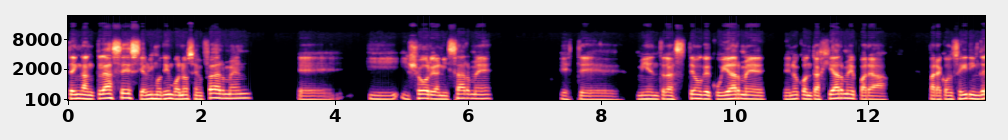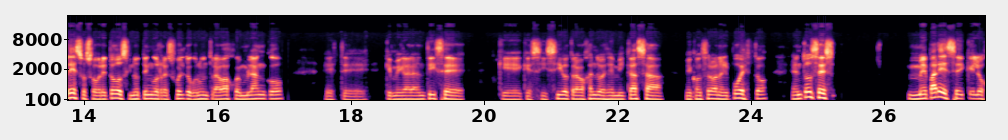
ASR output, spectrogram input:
tengan clases y al mismo tiempo no se enfermen, eh, y, yo organizarme este, mientras tengo que cuidarme de no contagiarme para, para conseguir ingresos, sobre todo si no tengo resuelto con un trabajo en blanco este, que me garantice que, si sigo trabajando desde mi casa me conservan el puesto. Entonces, me parece que los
